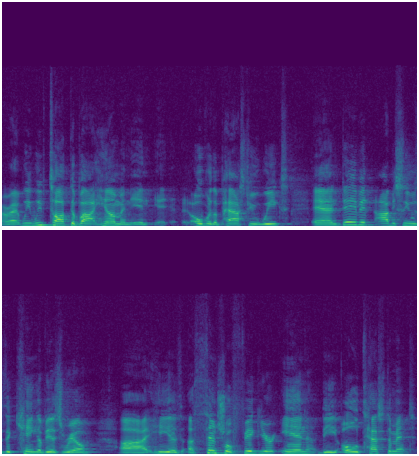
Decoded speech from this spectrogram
All right, we, we've talked about him in, in, in, over the past few weeks. And David obviously was the king of Israel. Uh, he is a central figure in the Old Testament.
